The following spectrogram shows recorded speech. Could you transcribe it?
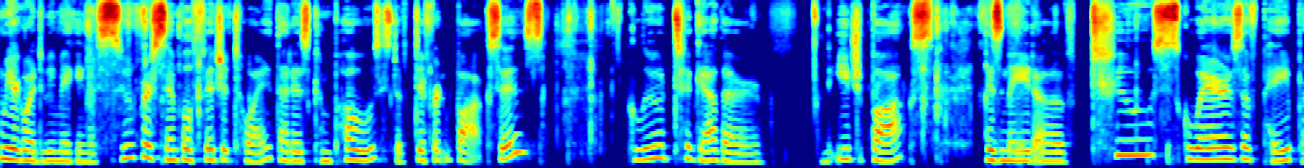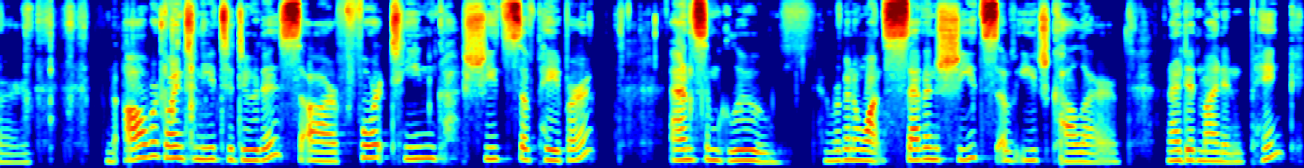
we are going to be making a super simple fidget toy that is composed of different boxes glued together. And each box is made of two squares of paper and all we're going to need to do this are 14 sheets of paper and some glue. And we're going to want seven sheets of each color. And I did mine in pink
